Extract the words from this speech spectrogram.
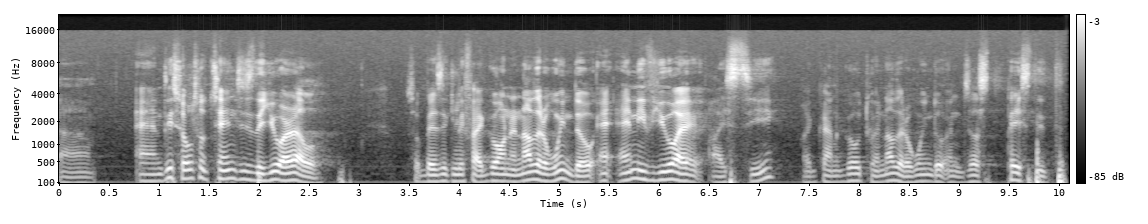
Uh, and this also changes the URL. So basically, if I go on another window, any view I, I see, I can go to another window and just paste it,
